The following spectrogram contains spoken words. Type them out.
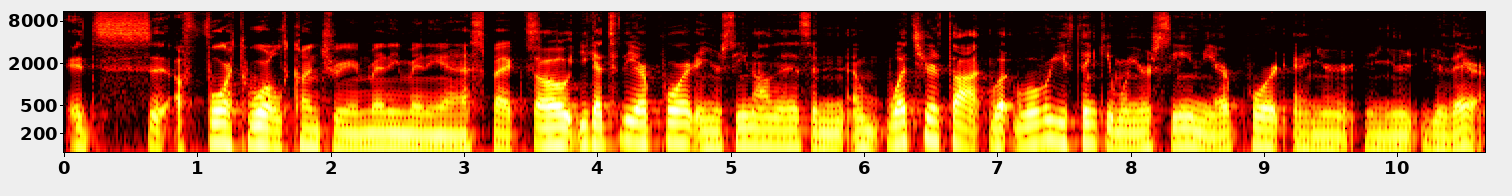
it's a fourth world country in many, many aspects. So you get to the airport and you're seeing all this, and, and what's your thought? What what were you thinking when you're seeing the airport and you're and you're you're there?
